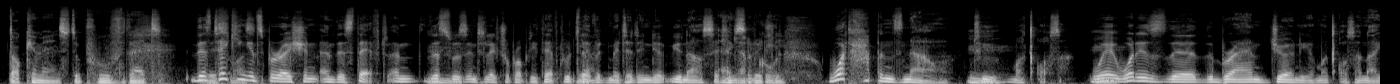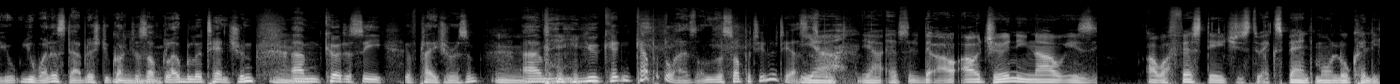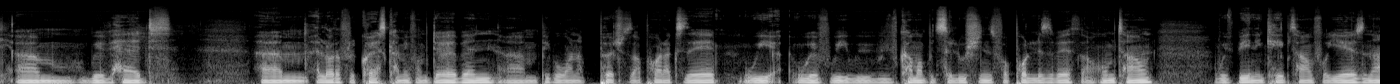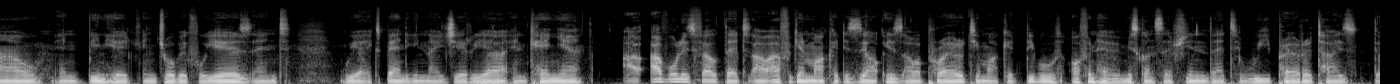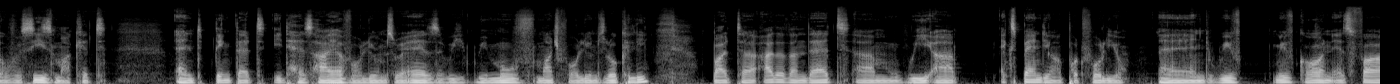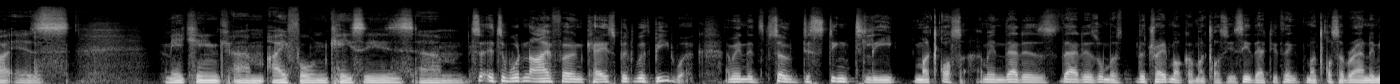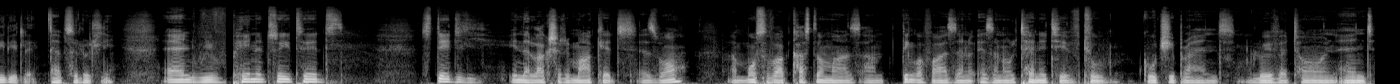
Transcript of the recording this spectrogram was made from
documents to prove that. There's taking inspiration and there's theft, and this mm. was intellectual property theft, which yeah. they've admitted, and you're, now sitting Absolutely. out of court. What happens now mm. to Maxhosa? Mm. Where what is the the brand journey of Maxhosa now? You you well established. You got mm. yourself global attention, mm. um, courtesy of plagiarism. Mm. Um, you can capitalize on this opportunity. I yeah, yeah, absolutely. Our, our, journey now is our first stage is to expand more locally. Um, we've had Um, a lot of requests coming from Durban. Um, people want to purchase our products there. We we've we, we we've come up with solutions for Port Elizabeth, our hometown. We've been in Cape Town for years now, and been here in Joburg for years, and we are expanding in Nigeria and Kenya. I've always felt that our African market is our, is our priority market. People often have a misconception that we prioritize the overseas market and think that it has higher volumes, whereas we, we move much volumes locally. But uh, other than that, um, we are expanding our portfolio, and we've we've gone as far as making um, iPhone cases. Um, so it's a wooden iPhone case, but with beadwork. I mean, it's so distinctly Maxhosa. I mean, that is that is almost the trademark of Maxhosa. You see that, you think Maxhosa brand immediately. Absolutely, and we've penetrated steadily in the luxury market as well. Um, most of our customers um, think of us as an, as an alternative to Gucci brand, Louis Vuitton, and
